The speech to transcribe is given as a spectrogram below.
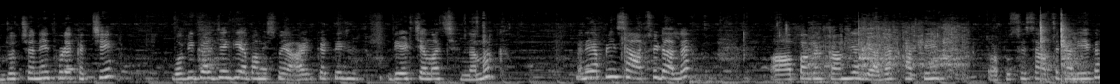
जो चने थोड़े कच्चे, वो भी गल जाएँगे। अब हम इसमें ऐड करते हैं डेढ़ चम्मच नमक। मैंने अपने हिसाब से डाला। आप अगर कम या ज़्यादा खाते हैं तो आप उस हिसाब से डालिएगा।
